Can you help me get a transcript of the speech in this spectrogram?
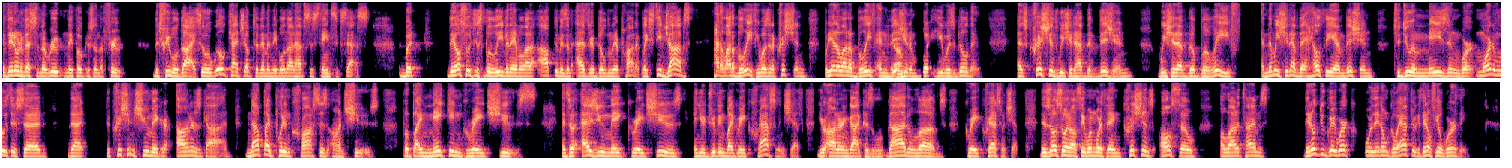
if they don't invest in the root and they focus on the fruit, the tree will die. So it will catch up to them and they will not have sustained success. But they also just believe and they have a lot of optimism as they're building their product. Like Steve Jobs had a lot of belief. He wasn't a Christian, but he had a lot of belief and vision yeah. of what he was building. As Christians, we should have the vision, we should have the belief, and then we should have the healthy ambition to do amazing work. Martin Luther said that the Christian shoemaker honors God not by putting crosses on shoes, but by making great shoes. And so, as you make great shoes and you're driven by great craftsmanship, you're honoring God because God loves great craftsmanship. There's also, and I'll say one more thing Christians also, a lot of times, they don't do great work or they don't go after because they don't feel worthy.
